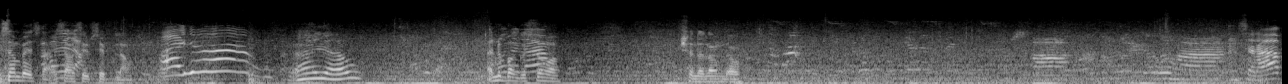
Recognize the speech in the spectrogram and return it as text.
Isang beses lang, isang sip-sip lang. Ayaw! Ayaw. Ano bang gusto mo? Siya na lang daw. Ang sarap.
